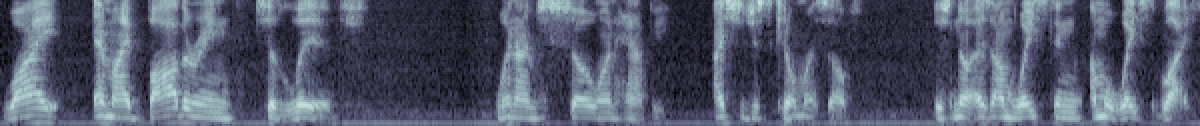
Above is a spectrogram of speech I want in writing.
why am I bothering to live when I'm so unhappy? I should just kill myself. There's no, as I'm wasting, I'm a waste of life.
